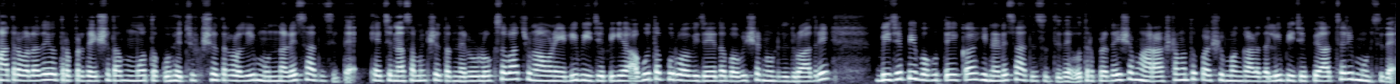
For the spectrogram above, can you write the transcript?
ಮಾತ್ರವಲ್ಲದೆ ಉತ್ತರ ಪ್ರದೇಶದ ಮೂವತ್ತಕ್ಕೂ ಹೆಚ್ಚು ಕ್ಷೇತ್ರಗಳಲ್ಲಿ ಮುನ್ನಡೆ ಸಾಧಿಸಿದೆ. ಹೆಚ್ಚಿನ ಸಮೀಕ್ಷೆ ತಜ್ಞರು ಲೋಕಸಭಾ ಚುನಾವಣೆಯಲ್ಲಿ ಬಿಜೆಪಿಗೆ ಅಭೂತಪೂರ್ವ ವಿಜಯದ ಭವಿಷ್ಯ ನುಡಿದಿದ್ರು. ಆದರೆ ಬಿಜೆಪಿ ಬಹುತೇಕ ಹಿನ್ನಡೆ ಸಾಧಿಸುತ್ತಿದೆ. ಉತ್ತರ ಪ್ರದೇಶ, ಮಹಾರಾಷ್ಟ್ರ ಮತ್ತು ಪಶ್ಚಿಮ ಬಂಗಾಳದಲ್ಲಿ ಬಿಜೆಪಿ ಅಚ್ಚರಿ ಮೂಡಿಸಿದೆ.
